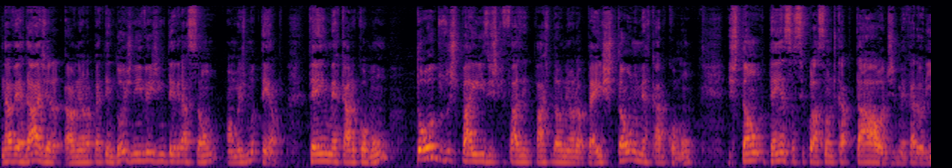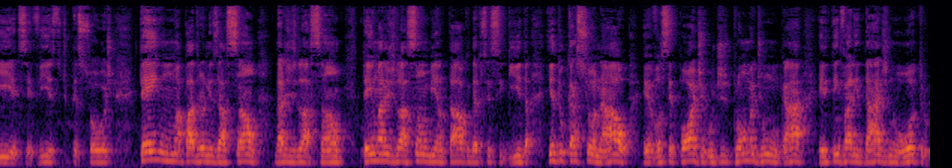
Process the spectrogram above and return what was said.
na verdade, a União Europeia tem dois níveis de integração ao mesmo tempo. Tem o mercado comum, todos os países que fazem parte da União Europeia estão no mercado comum estão tem essa circulação de capital, de mercadoria, de serviço, de pessoas, tem uma padronização da legislação, tem uma legislação ambiental que deve ser seguida, educacional, eh, você pode, o diploma de um lugar, ele tem validade no outro,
